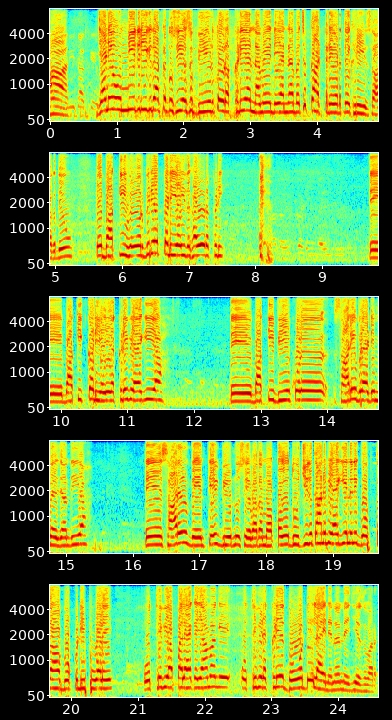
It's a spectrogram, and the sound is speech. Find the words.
ਹਾਂ 19 ਤੱਕ ਜਾਨੀ 19 ਤਰੀਕ ਤੱਕ ਤੁਸੀਂ ਇਸ ਵੀਰ ਤੋਂ ਰੱਖੜੀਆਂ ਨਵੇਂ ਡਿਜ਼ਾਈਨਾਂ ਵਿੱਚ ਘੱਟ ਰੇਟ ਤੇ ਖਰੀਦ ਸਕਦੇ ਹੋ। ਤੇ ਬਾਕੀ ਹੋਰ ਵੀਰੇ ਉਹ ਘੜੀ ਵਾਲੀ ਦਿਖਾਓ ਰੱਖੜੀ। ਤੇ ਬਾਕੀ ਘੜੀ ਵਾਲੀ ਰੱਖੜੀ ਵੀ ਹੈਗੀ ਆ। ਤੇ ਬਾਕੀ ਵੀਰ ਕੋਲ ਸਾਰੀ ਵੈਰਾਈਟੀ ਮਿਲ ਜਾਂਦੀ ਆ। ਤੇ ਸਾਰਿਆਂ ਨੂੰ ਬੇਨਤੀ ਹੈ ਵੀ ਵੀਰ ਨੂੰ ਸੇਵਾ ਦਾ ਮੌਕਾ ਦਿਓ। ਦੂਜੀ ਦੁਕਾਨ ਵੀ ਹੈਗੀ ਇਹਨਾਂ ਦੀ, ਗੁਪਤਾ, ਬੁੱਕ ਡਿਪੂ ਵਾਲੇ। ਉੱਥੇ ਵੀ ਆਪਾਂ ਲੈ ਕੇ ਜਾਵਾਂਗੇ। ਉੱਥੇ ਵੀ ਰੱਖੜੀਆਂ ਦੋ ਅੱਡੇ ਲਾਏ ਨੇ ਇਹਨਾਂ ਨੇ ਜੀ ਇਸ ਵਾਰ।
